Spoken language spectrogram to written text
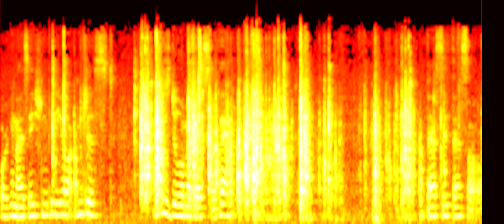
organization video. I'm just, I'm just doing my best, okay? That's it, that's all.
